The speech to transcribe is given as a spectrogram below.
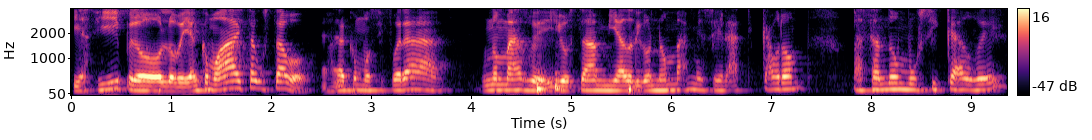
Y así, pero lo veían como, ah, ahí está Gustavo. O sea, como si fuera uno más, güey. Y yo estaba miado. Le digo, no mames, Cerati, cabrón. Pasando música, güey,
